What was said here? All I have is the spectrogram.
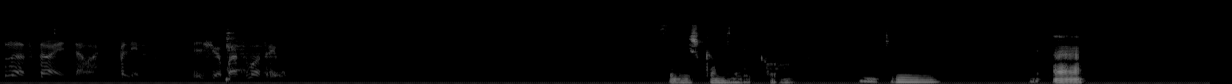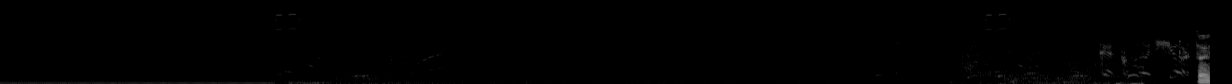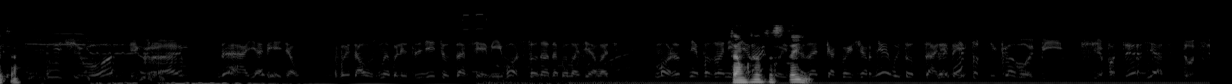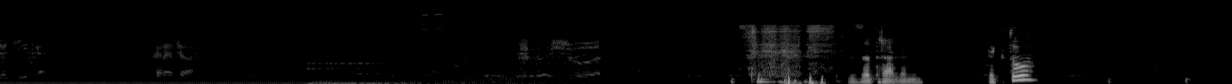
Но стоит того, блин. Еще посмотрим. Слишком далеко. Окей. А. Кто это? Ничего, играем. Да, я видел. Вы должны были следить тут за всеми, и вот что надо было делать. Может мне позвонить Там Ираку кто-то и стоит. сказать, какой херней вы тут заняты? Да нет тут никого, Би. Все подтвердят. Тут все тихо. Хорошо. Хорошо. Затравлен. Ты кто?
